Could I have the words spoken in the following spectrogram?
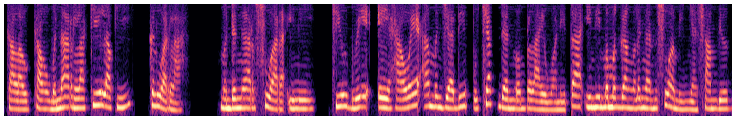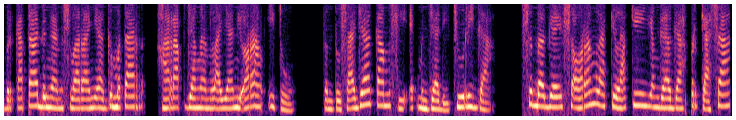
kalau kau benar laki-laki, keluarlah. Mendengar suara ini, Ciu Bwe Hwa menjadi pucat dan mempelai wanita ini memegang lengan suaminya sambil berkata dengan suaranya gemetar, harap jangan layani orang itu. Tentu saja Kam Si Ek menjadi curiga. Sebagai seorang laki-laki yang gagah perkasa,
